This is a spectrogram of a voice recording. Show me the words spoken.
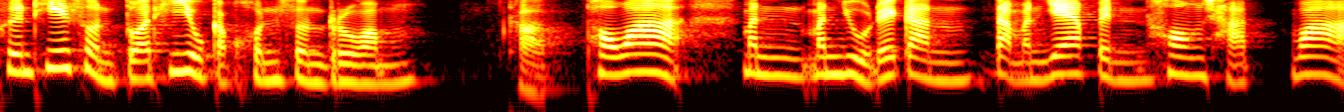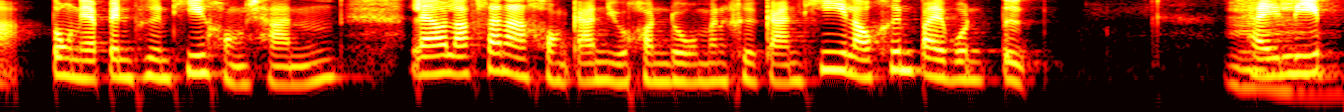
พื้นที่ส่วนตัวที่อยู่กับคนส่วนรวมครับ เพราะว่ามันมันอยู่ด้วยกัน แต่มันแยกเป็นห้องชัดว่าตรงเนี้ยเป็นพื้นที่ของฉัน แล้วลักษณะของการอยู่คอนโดมันคือการที่เราขึ้นไปบนตึก ใช้ลิฟต์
